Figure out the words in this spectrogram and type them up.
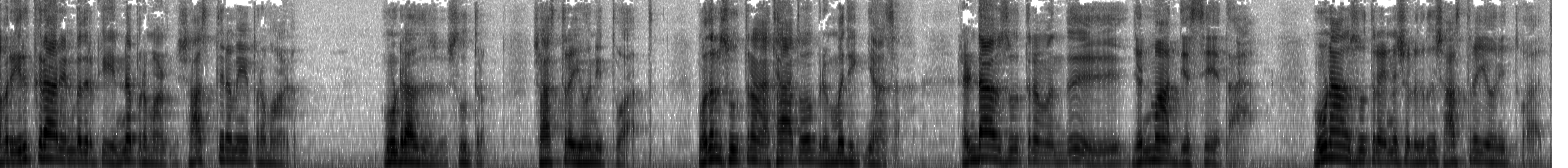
அவர் இருக்கிறார் என்பதற்கு என்ன பிரமாணம்? சாஸ்திரமே பிரமாணம். மூன்றாவது சூத்திரம். சாஸ்திர யோனித்வாத். முதல் சூத்திரம் அதாத்தோ பிரம்ம ஜிக்யாசா ரெண்டாவது சூத்திரம் வந்து ஜென்மாத்தியசேதா. மூணாவது சூத்திரம் என்ன சொல்லுகிறது? சாஸ்திர யோனித்வாத்.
